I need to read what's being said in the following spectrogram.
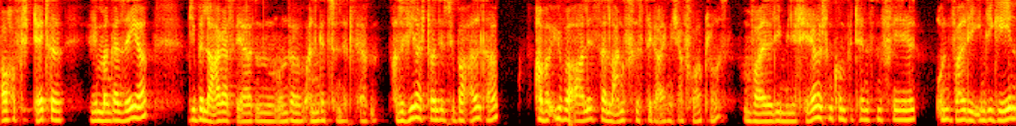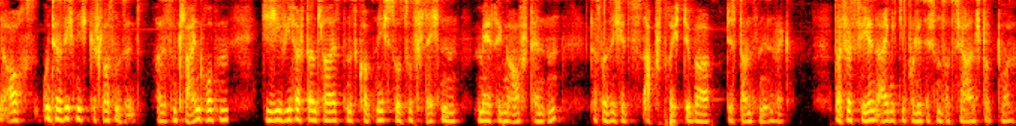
auch auf Städte wie Mangasea, die belagert werden und äh, angezündet werden. Also Widerstand ist überall da, aber überall ist er langfristig eigentlich erfolglos, weil die militärischen Kompetenzen fehlen und weil die Indigenen auch unter sich nicht geschlossen sind. Also es sind Kleingruppen, die hier Widerstand leisten. Es kommt nicht so zu flächenmäßigen Aufständen, dass man sich jetzt abspricht über Distanzen hinweg. Dafür fehlen eigentlich die politischen und sozialen Strukturen.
